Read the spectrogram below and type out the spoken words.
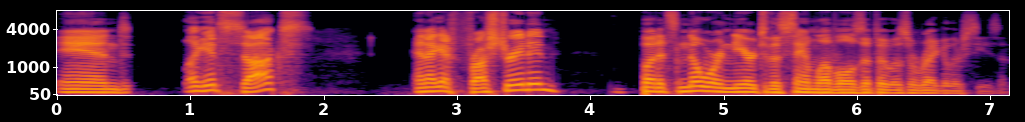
and like it sucks, and I get frustrated, but it's nowhere near to the same level as if it was a regular season.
